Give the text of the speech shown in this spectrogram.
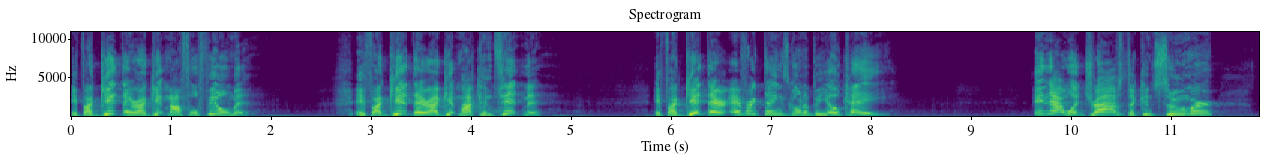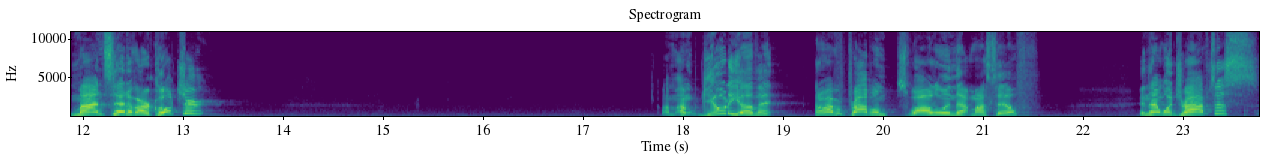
If I get there, I get my fulfillment. If I get there, I get my contentment. If I get there, everything's going to be okay. Isn't that what drives the consumer mindset of our culture? I'm, I'm guilty of it. I don't have a problem swallowing that myself. Isn't that what drives us?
